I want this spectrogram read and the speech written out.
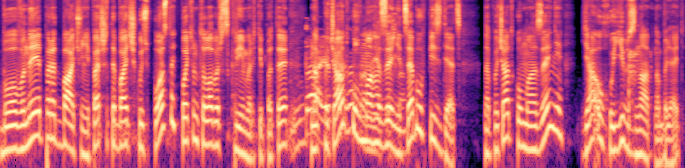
Бо вони передбачені. Перше ти бачиш якусь постать, потім ти ловиш скрімер. Типу, ти Да, на початку в магазині це був піздець. На початку в магазині я охуїв знатно, блядь.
